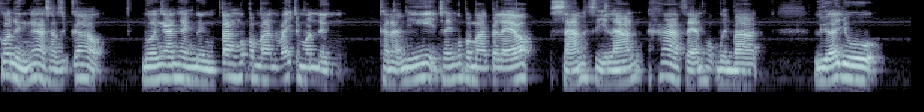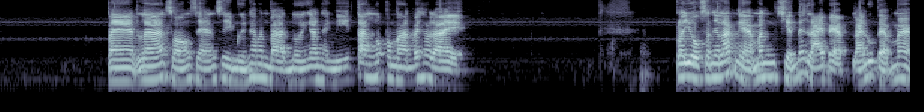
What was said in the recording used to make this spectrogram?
ข้อหนึ่งหน้าสามสิบเก้าหน่วยงานแห่งหนึ่งตั้งงบประมาณไว้จำนวนหนึ่งขณะนี้ใช้งบประมาณไปแล้วสามสี่ล้านห้าแสนหกหมื่นบาท เหลืออยู่แปดล้านสองแสนสี่หมื่นห้าพันบาท หน่วยงานแห่งนี้ตั้งงบประมาณไว้เท่าไหร่ประโยคสัญลักษณ์เนี่ยมันเขียนได้หลายแบบหลายรูปแบบมาก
